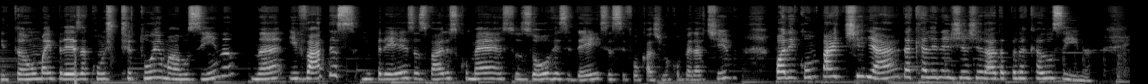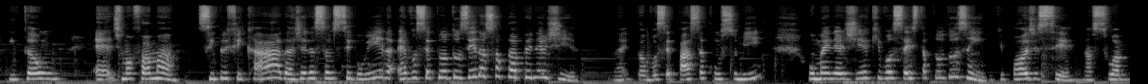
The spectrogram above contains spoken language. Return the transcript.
Então, uma empresa constitui uma usina, né? E várias empresas, vários comércios ou residências, se for o caso de uma cooperativa, podem compartilhar daquela energia gerada por aquela usina. Então, é, de uma forma simplificada, a geração distribuída é você produzir a sua própria energia. Né? Então, você passa a consumir uma energia que você está produzindo, que pode ser na sua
